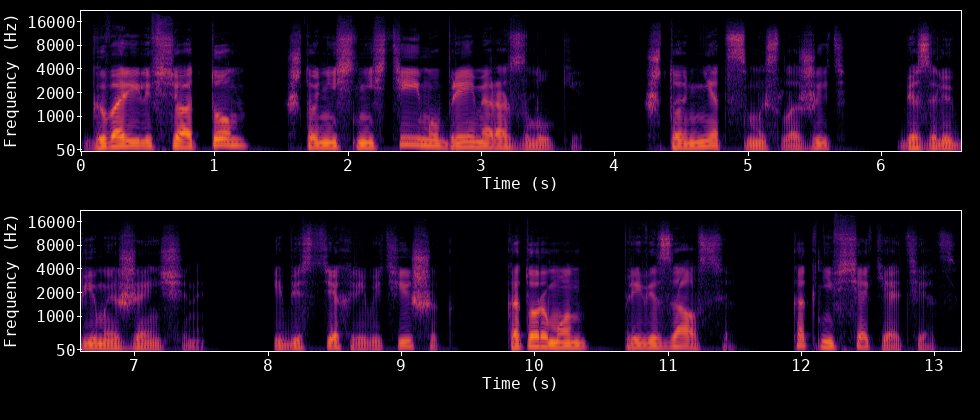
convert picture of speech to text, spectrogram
говорили все о том, что не снести ему бремя разлуки, что нет смысла жить без любимой женщины и без тех ребятишек, которым он привязался, как не всякий отец,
